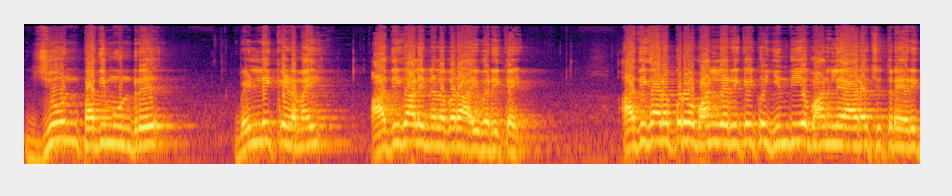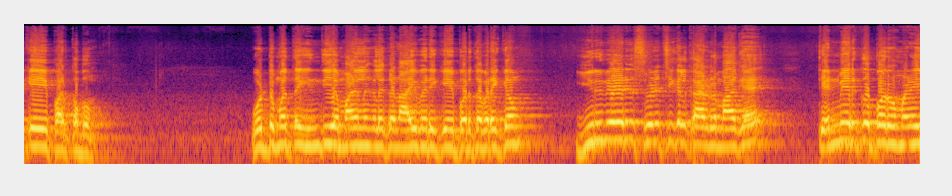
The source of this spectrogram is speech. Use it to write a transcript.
ஜூன் பதிமூன்று வெள்ளிக்கிழமை அதிகாலை நிலவர ஆய்வறிக்கை அதிகாரப்பூர்வ வானிலை அறிக்கைக்கும் இந்திய வானிலை ஆராய்ச்சித்துறை அறிக்கையை பார்க்கவும். ஒட்டுமொத்த இந்திய மாநிலங்களுக்கான ஆய்வறிக்கையை பொறுத்த வரைக்கும் இருவேறு சுழற்சிகள் காரணமாக தென்மேற்கு பருவமழை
